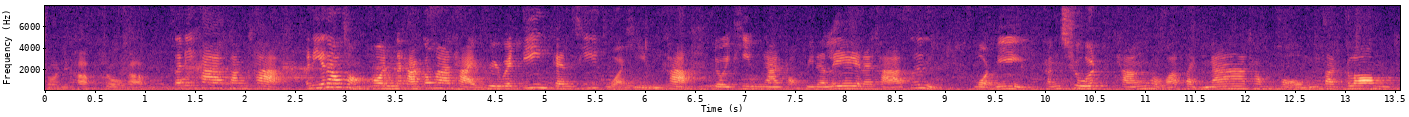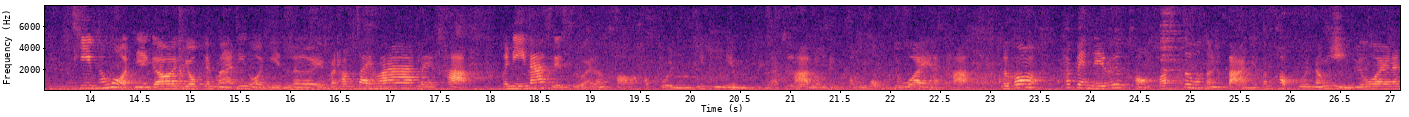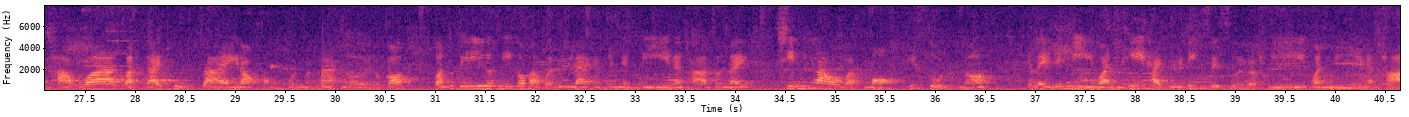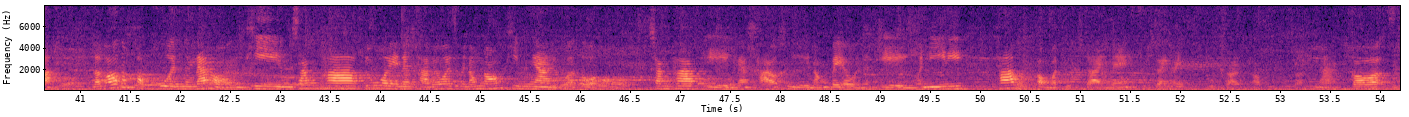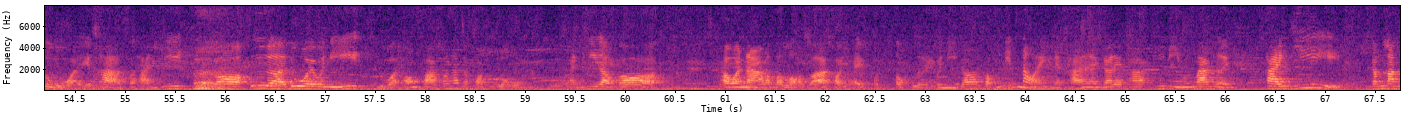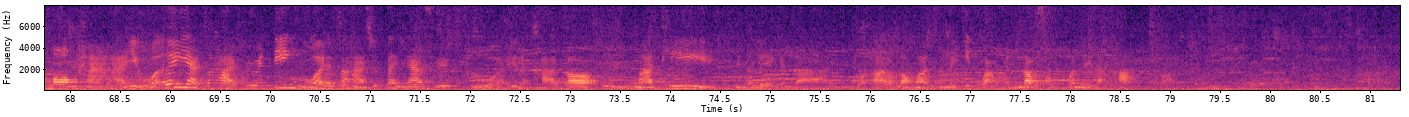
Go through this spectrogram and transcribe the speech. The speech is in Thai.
สวัสดีครับ โจครับ สวัสดีค่ะฟังค่ะ วันนี้เราสองคนนะคะก็มาถ่ายพรีเวดดิ้งกันที่หัวหินค่ะ โดยทีมงานของฟินาเล่นะคะ ซึ่งหมดนี่ทั้งชุด ทั้งแบบว่าแต่งหน้าทำผมตากล้อง ทีมทั้งหมดเนี่ยก็ยกกันมาที่หัวหินเลย ประทับใจมากเลยค่ะ วันนี้หน้าสวยๆต้องขอขอบคุณพี่พิมพ์นะคะรวมถึงทรงผมด้วยนะคะ แล้วก็ถ้าเป็นในเรื่องของคอสตูมต่างๆเนี่ยต้องขอบคุณน้องหญิงด้วยนะคะว่าจัดได้ถูกใจเราสองคนมากๆเลย แล้วก็ตอนที่ไปเลือกนี้ก็แบบว่าดูแลกันเป็นอย่างดีนะคะ จนได้ชิ้นที่เราแบบเหมาะที่สุดเนาะ ก็เลยได้มีวันที่ถ่ายพรีเวดดิ้งสวยๆ แบบนี้วันนี้นะคะ แล้วก็ต้องขอบคุณทางด้านของทีมช่างภาพด้วยนะคะ ไม่ว่าจะเป็นน้องๆทีมงานหรือว่าตัวของช่างภาพเองนะคะก็คือน้องเบลนั่นเอง วันนี้นี่ภาพออกมาถูกใจไหมถูกใจไหมถูกใจครับถูกใจนะก็สวยค่ะสถานที่ก็เอื้อด้วยวันนี้ ถือว่าท้องฟ้าค่อนข้างจะปลอดโปร่งแทนที่เราก็ภาวนามาตลอดว่าขออย่าให้ฝนตกเลย วันนี้ก็ตกนิดหน่อยนะคะงั้นก็ได้ภาพที่ดีมากๆเลย ใครที่กำลังมองหาอยู่ว่าเอ้ยอยากจะถ่ายพรีเวดดิ้งหรือว่าอยากจะหาชุดแต่งงานสวยๆนะคะ ก็มาที่ฟินาเล่กันได้นะคะรับรองว่าจะไม่ผิดหวังเหมือนเราสองคนเลยละค่ะ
